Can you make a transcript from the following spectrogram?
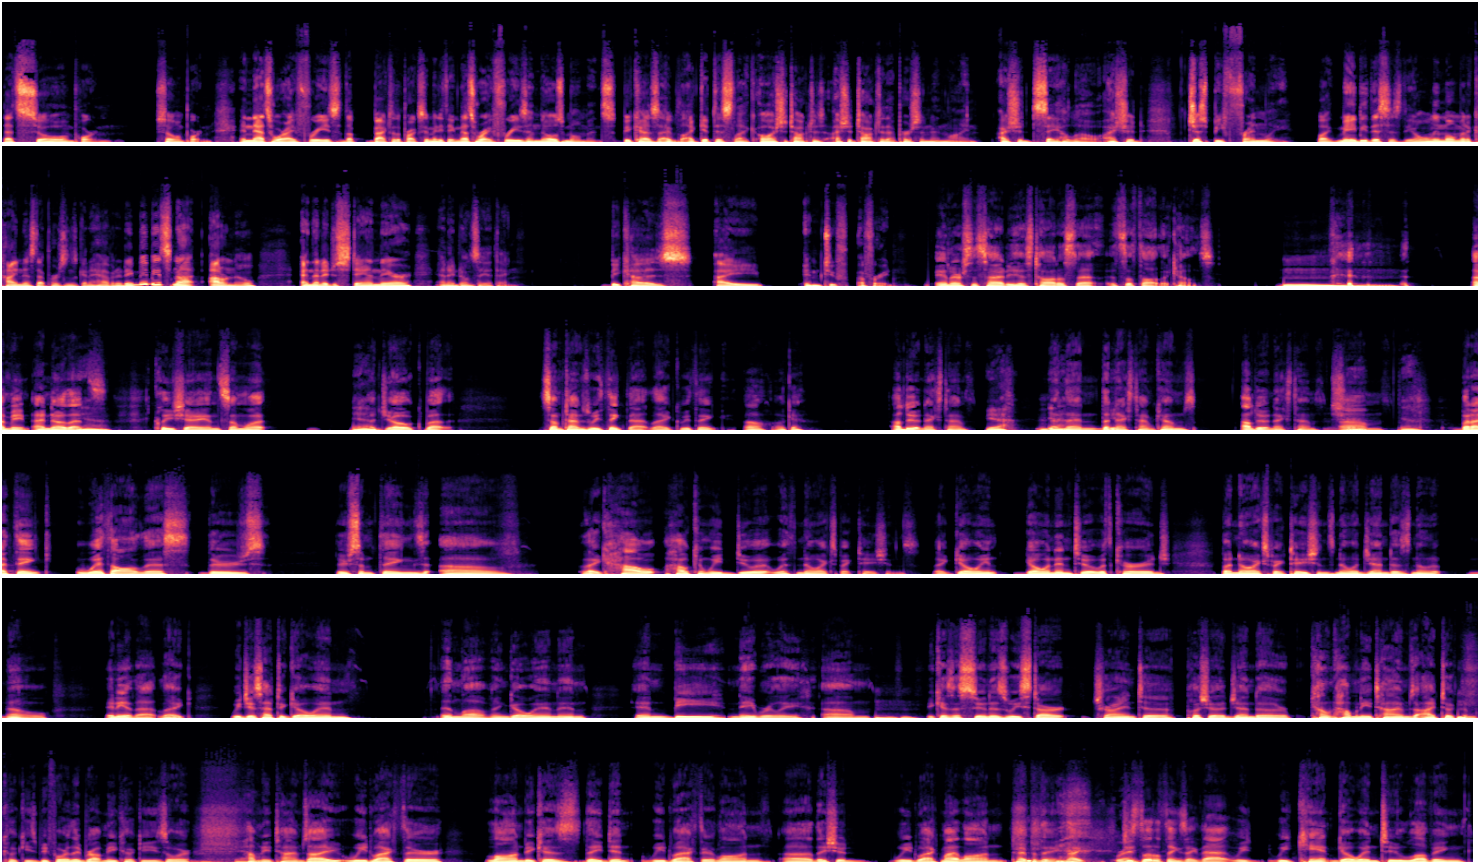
that's so important so important. And that's where i freeze the back to the proximity thing that's where i freeze in those moments because i, I get this like oh i should talk to i should talk to that person in line. I should say hello. I should just be friendly. Like maybe this is the only moment of kindness that person's going to have in a day. Maybe it's not. I don't know. And then i just stand there and i don't say a thing because i am too f- afraid. And our society has taught us that it's the thought that counts. mm, I mean, I know that's Yeah. Cliche and somewhat yeah a joke, but sometimes we think that. Like we think, oh, okay, I'll do it next time. yeah Yeah. And then the Yeah. next time comes, I'll do it next time. Sure. Um, yeah but I think with all this, there's there's some things of like how how can we do it with no expectations? Like going going into it with courage, but no expectations, no agendas, no no any of that. Like we just have to go in and love and go in and and be neighborly. Um Mhm. because as soon as we start trying to push an agenda or count how many times I took them cookies before they brought me cookies or Yeah. how many times I weed whacked their lawn because they didn't weed whack their lawn, uh, they should weed whack my lawn type of thing. Like Right. just little things like that. We we can't go into loving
